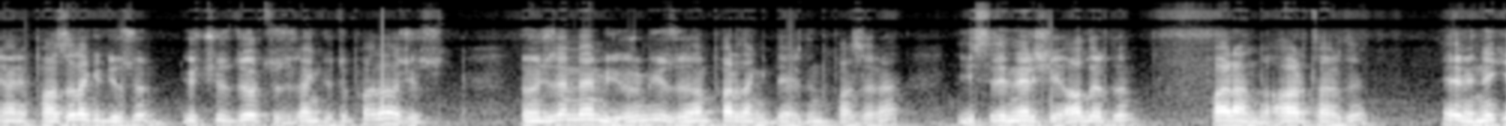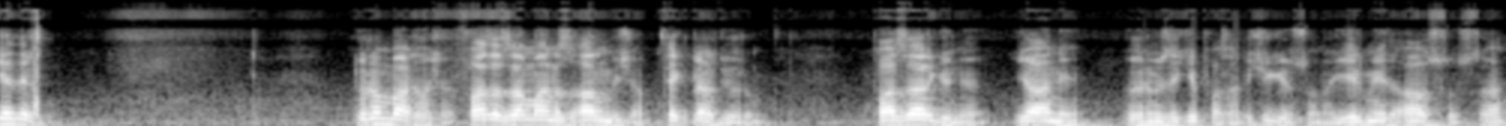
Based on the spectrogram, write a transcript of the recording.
Yani pazara gidiyorsun 300-400 lira en kötü para harcıyorsun. Önceden ben biliyorum 100 liradan paradan giderdin pazara. istediğin her şeyi alırdın. Paran da artardı. Evine gelirdin. Durum bu arkadaşlar. Fazla zamanınızı almayacağım. Tekrar diyorum. Pazar günü yani önümüzdeki pazar 2 gün sonra 27 Ağustos'ta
